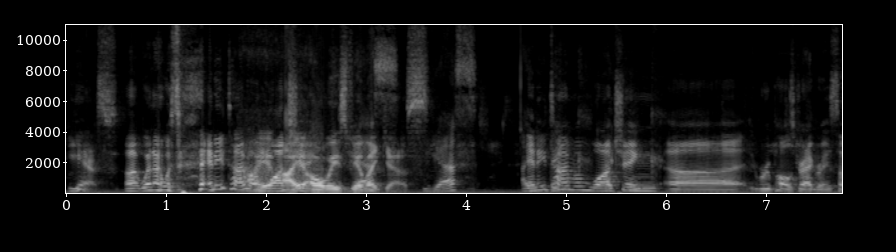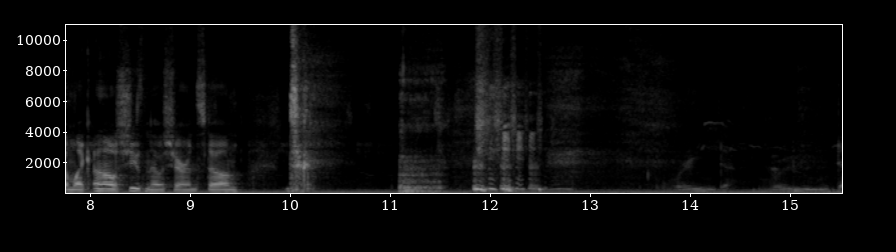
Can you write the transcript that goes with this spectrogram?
yes. Uh, when I was. Anytime I'm I, watching. I always feel like yes. Yes. Anytime think, I'm watching think... uh, RuPaul's Drag Race, I'm like, oh, she's no Sharon Stone. rude, rude.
